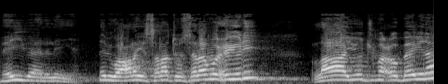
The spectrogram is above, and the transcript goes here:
may baa la leeyahay. Nabigu calayhi salaatu wasalaam wuxuu yidhi laa yujmacu bayna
